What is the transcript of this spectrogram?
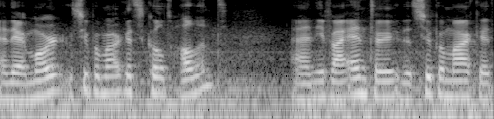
and there are more supermarkets called Holland and if I enter the supermarket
